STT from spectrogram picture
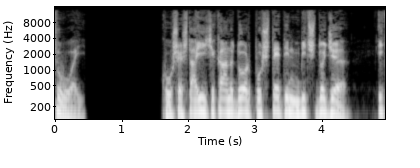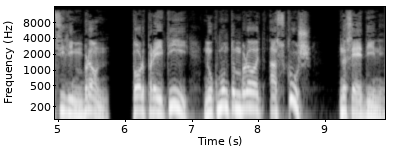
Thuaj Kush është ai që ka në dorë pushtetin mbi çdo gjë, i cili mbron, por prej tij nuk mund të mbrohet askush, nëse e dini.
